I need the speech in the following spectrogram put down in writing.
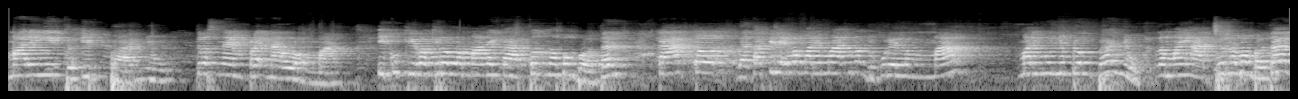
maringi ngideki banyu, terus nemplek nang lemah. Iku kira-kira lemane katut napa mboten? Katut. Lah tapi nek wong mari mlaku nang ndukure lemah, mari nyemplung banyu lemai ajur apa mboten?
